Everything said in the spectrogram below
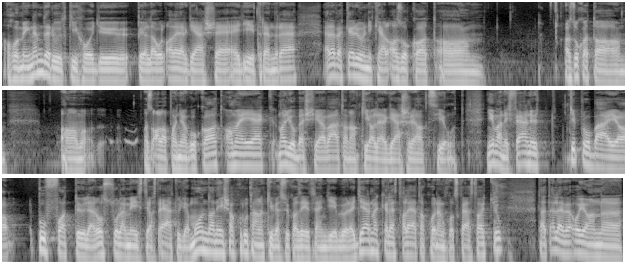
ahol még nem derült ki, hogy ő például allergiás-e egy étrendre, eleve kerülni kell azokat a, azokat a, a az alapanyagokat, amelyek nagyobb eséllyel váltanak ki allergiás reakciót. Nyilván egy felnőtt kipróbálja, puffat tőle, rosszul emészti, azt el tudja mondani, és akkor utána kiveszük az étrendjéből. Egy gyermekkel ezt, ha lehet, akkor nem kockáztatjuk. Tehát eleve olyan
